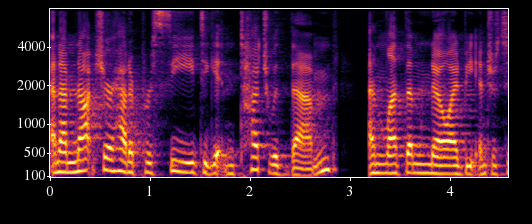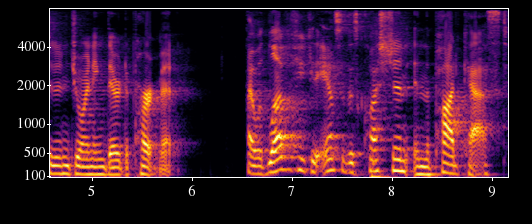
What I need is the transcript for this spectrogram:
and I'm not sure how to proceed to get in touch with them and let them know I'd be interested in joining their department. I would love if you could answer this question in the podcast.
